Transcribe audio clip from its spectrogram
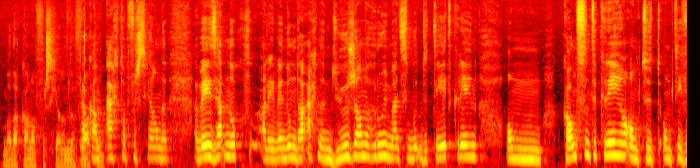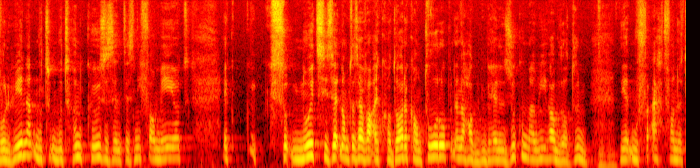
Maar dat kan op verschillende vlakken. Dat kan echt op verschillende... Wij zetten ook... Allez, wij noemen dat echt een duurzame groei. Mensen moeten de tijd krijgen om kansen te krijgen, om te, om te evolueren. Het moet, moet hun keuze zijn. Het is niet van mij uit ik zou nooit zien zitten om te zeggen van ik ga daar een kantoor openen en dan ga ik beginnen zoeken, maar wie ga ik dat doen? Mm Nee, het moet echt vanuit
